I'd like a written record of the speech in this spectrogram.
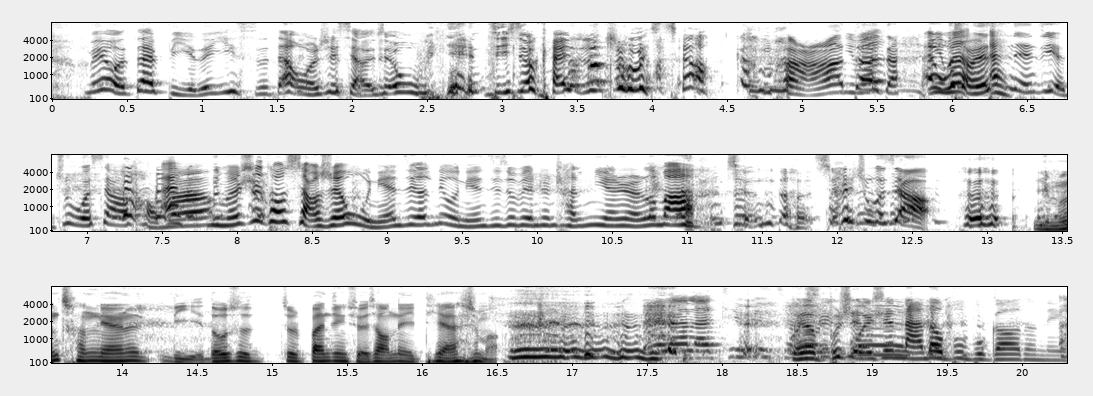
没有在比的意思。但我是小学五年级就开始住校，干嘛？你们哎，我小学哎四年级也住过校，好哎，吗你？们是从小学五年级、六年级就变成成年人了吗？真的，谁没住过校？你们成年礼都是就是搬进学校那一天是吗？来来听没有不是我是拿到步步高的那个。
